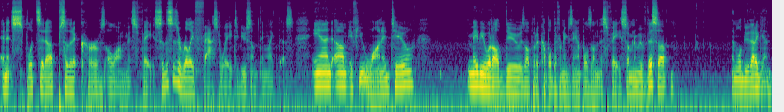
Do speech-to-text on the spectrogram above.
and it splits it up so that it curves along this face. So this is a really fast way to do something like this. And um, if you wanted to, maybe what I'll do is I'll put a couple different examples on this face. So I'm going to move this up and we'll do that again.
